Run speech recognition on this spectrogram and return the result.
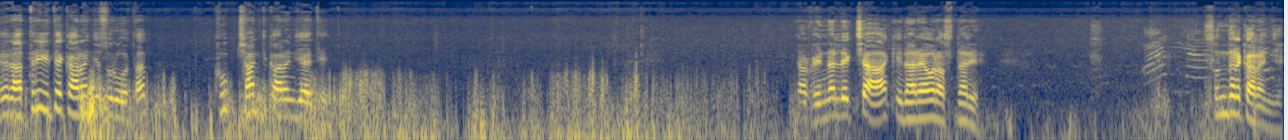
हे रात्री इथे कारंजे सुरू होतात. खूप छान कारंजे आहेत हे. या वेण्णा लेकच्या किनाऱ्यावर असणारे सुंदर कारंजे.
